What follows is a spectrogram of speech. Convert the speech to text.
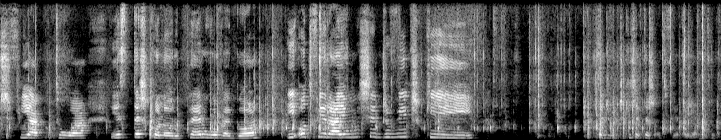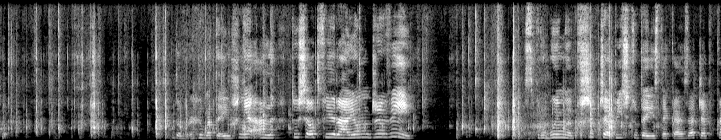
światła, jest też koloru perłowego i otwierają się drzwiczki. Te drzwiczki się też otwierają tylko. Dobra, chyba te już nie, ale tu się otwierają drzwi. Spróbujmy przyczepić. Tutaj jest taka zaczepka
